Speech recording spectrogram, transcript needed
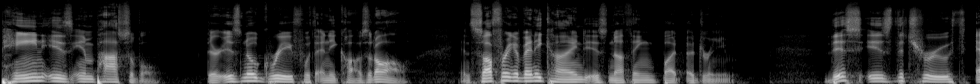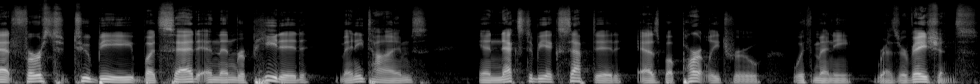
Pain is impossible. There is no grief with any cause at all, and suffering of any kind is nothing but a dream. This is the truth at first to be, but said and then repeated many times, and next to be accepted as but partly true with many reservations.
